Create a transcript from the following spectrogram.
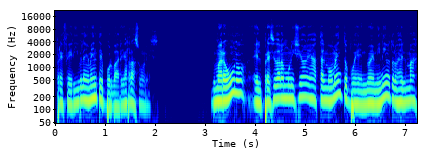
preferiblemente por varias razones. Número uno, el precio de las municiones hasta el momento, pues el 9 milímetros es el más,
